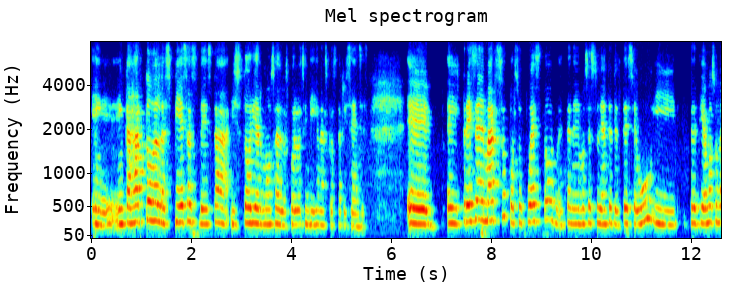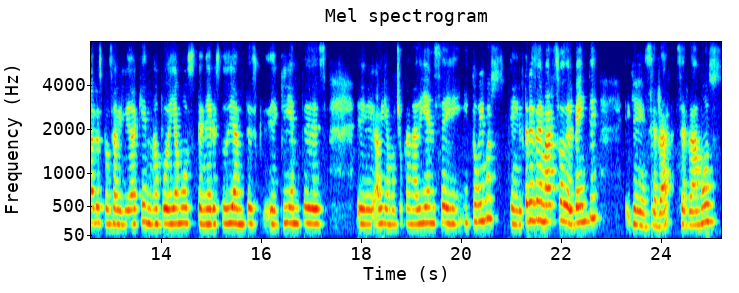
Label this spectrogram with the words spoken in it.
eh, encajar todas las piezas de esta historia hermosa de los pueblos indígenas costarricenses. Eh, el 13 de marzo, por supuesto, tenemos estudiantes del TCU y sentíamos una responsabilidad que no podíamos tener estudiantes, eh, clientes, eh, había mucho canadiense y, y, tuvimos el 3 de marzo del 20 que cerrar, cerramos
